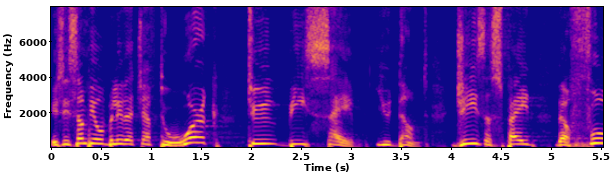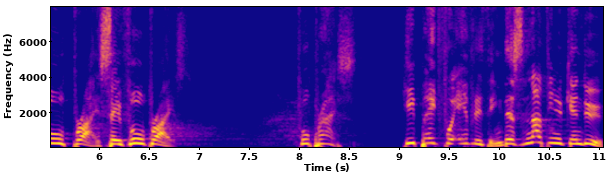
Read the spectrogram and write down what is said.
You see, some people believe that you have to work to be saved. You don't. Jesus paid the full price. Say full price. Full price. He paid for everything. There's nothing you can do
